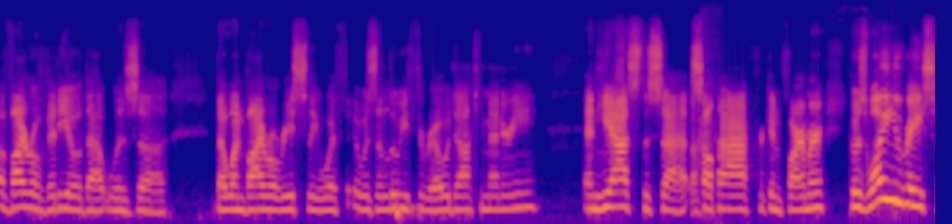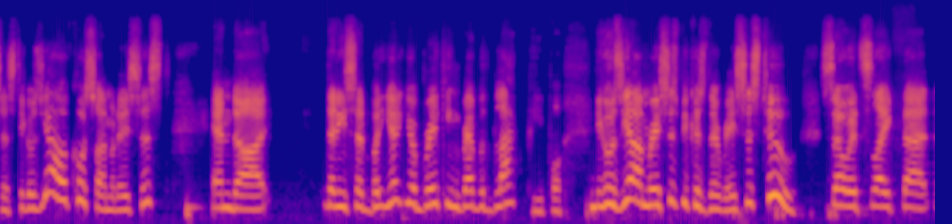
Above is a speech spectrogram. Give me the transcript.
a, a, viral video that was uh, that went viral recently with it was a Louis Theroux documentary. And he asked the South African farmer, he goes, Why are you racist? He goes, Yeah, of course I'm a racist. And uh, then he said, But yet you're breaking bread with black people. He goes, Yeah, I'm racist because they're racist too. So it's like that.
